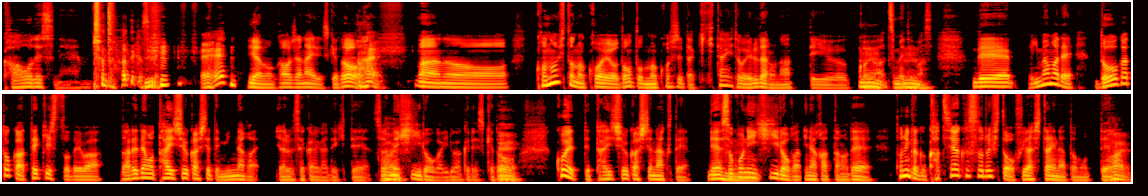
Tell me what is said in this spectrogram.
顔ですね。ちょっと待ってください。え？いや、もう顔じゃないですけど、はい、まあ、あのー、この人の声をどんどん残してたら聞きたい人がいるだろうなっていう声を集めてます。うんうん、で、今まで動画とかテキストでは誰でも大衆化しててみんながやる世界ができて、それでヒーローがいるわけですけど、はい、声って大衆化してなくて、で、そこにヒーローがいなかったので、うん、とにかく活躍する人を増やしたいなと思って、はい、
